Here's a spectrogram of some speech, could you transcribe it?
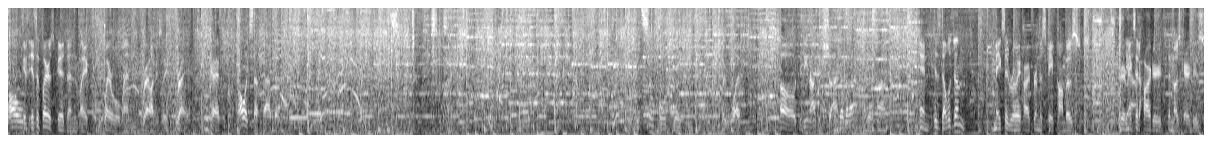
I'll. if, if the player is good, then like the player will win. Right. Obviously. Right. Okay. I'll accept that then. So bullshit. Wait, what? Oh, did he not get shined out of that? I guess not. And his double jump makes it really hard for him to escape combos. Or it makes it harder than most characters.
